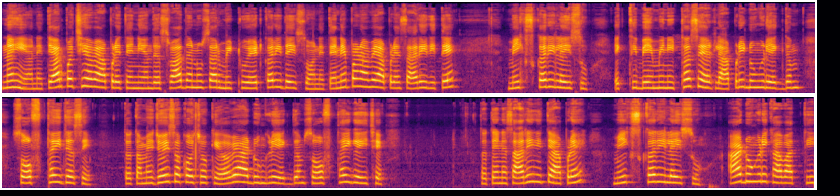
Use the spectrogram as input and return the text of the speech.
નહીં. અને ત્યાર પછી હવે આપણે તેની અંદર સ્વાદ અનુસાર મીઠું એડ કરી દઈશું અને તેને પણ હવે આપણે સારી રીતે મિક્સ કરી લઈશું. એકથી બે મિનિટ થશે એટલે આપણી ડુંગળી એકદમ સોફ્ટ થઈ જશે. તો તમે જોઈ શકો છો કે હવે આ ડુંગળી એકદમ સોફ્ટ થઈ ગઈ છે. તો તેને સારી રીતે આપણે મિક્સ કરી લઈશું. આ ડુંગળી ખાવાથી,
